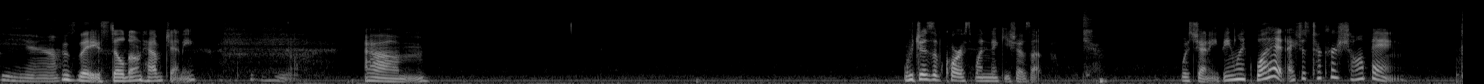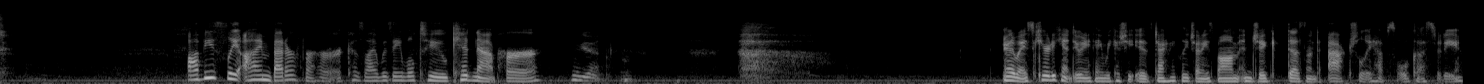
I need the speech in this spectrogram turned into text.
Yeah. because they still don't have Jenny. No. Um, Which is, of course, when Nikki shows up. Yeah. With Jenny being like, What? I just took her shopping. Obviously, I'm better for her because I was able to kidnap her. Yeah. Anyway, security can't do anything because she is technically Jenny's mom, and Jake doesn't actually have sole custody.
